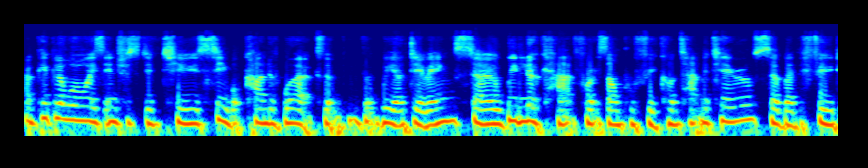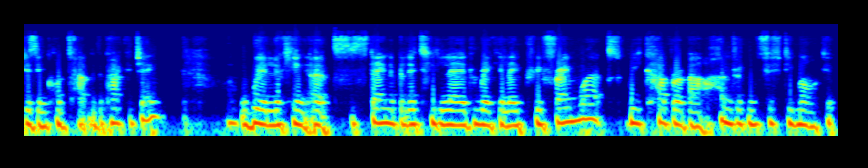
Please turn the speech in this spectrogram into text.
And people are always interested to see what kind of work that, that we are doing. So we look at, for example, food contact materials, so where the food is in contact with the packaging. We're looking at sustainability led regulatory frameworks. We cover about 150 markets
